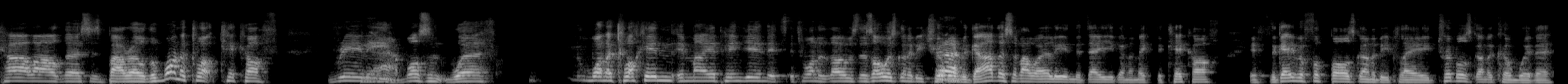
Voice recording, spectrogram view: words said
Carlisle versus Barrow. The one o'clock kickoff really Yeah. wasn't worth one o'clock in, in my opinion. It's it's one of those. There's always going to be trouble, Yeah. regardless of how early in the day you're going to make the kickoff. If the game of football is going to be played, trouble's going to come with it.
